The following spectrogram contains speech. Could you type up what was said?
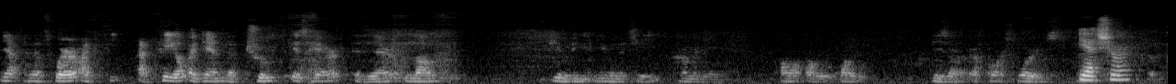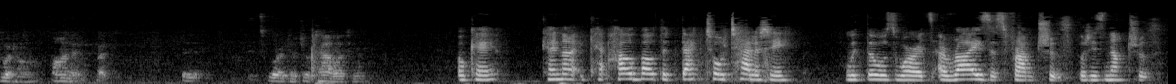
Yeah, and that's where I, fe- I feel again that truth is here, is there, love, beauty, unity, harmony, all, all, all these are of course words Yeah, sure. put on, on it, but uh, it's where the totality. Okay. Can I? Ca how about that? That totality, with those words, arises from truth, but is not truth.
